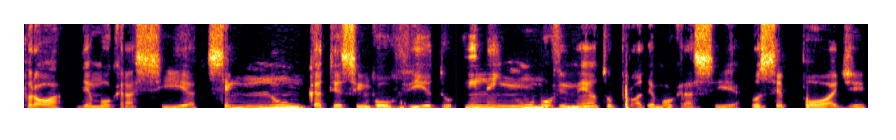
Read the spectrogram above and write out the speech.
pró-democracia, sem nunca ter se envolvido em nenhum movimento pró-democracia. Você pode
